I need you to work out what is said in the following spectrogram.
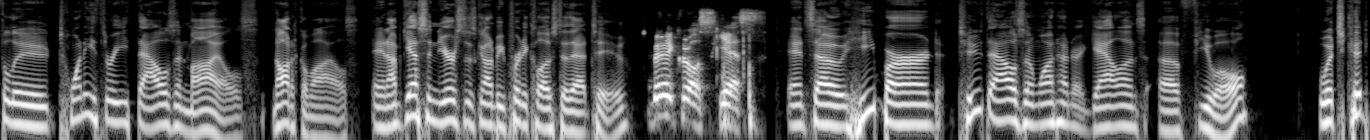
flew 23,000 miles, nautical miles. And I'm guessing yours is going to be pretty close to that too. Very close, yes. And so he burned 2,100 gallons of fuel, which could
